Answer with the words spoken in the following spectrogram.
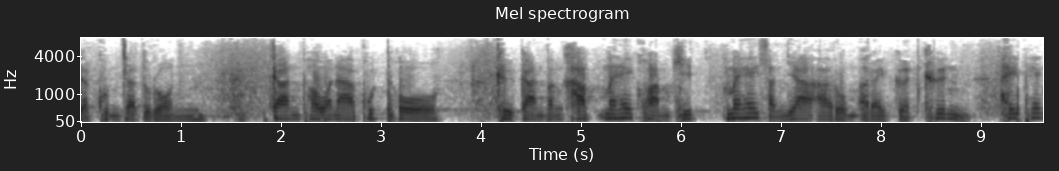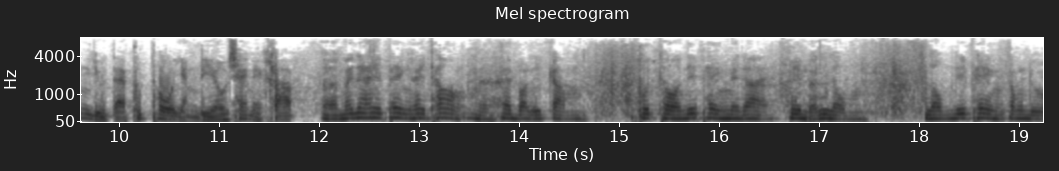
จากคุณจตุรนการภาวนาพุทโธ คือการบังคับไม่ให้ความคิด ไม่ให้สัญญาอารมณ์อะไรเกิดขึ้น ให้เพ่งอยู่แต่พุทโธอย่างเดียวใช่ไหมครับเออไม่ได้ให้เพ่งให้ท่องให้บริกรรม พุทโธนี่เพ่งไม่ได้ ไม่เหมือนลม ลมนี่เพ่งต้องดู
